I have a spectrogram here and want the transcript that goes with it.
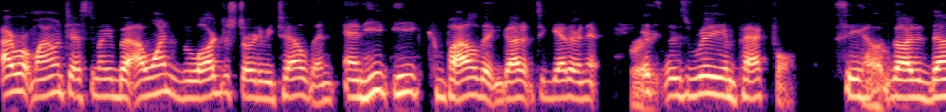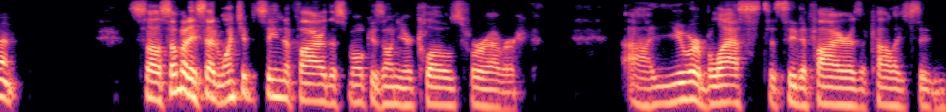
i wrote my own testimony, but I wanted the larger story to be told, and and he he compiled it and got it together, and it Great. it was really impactful. See how Wow. God had done. So somebody said, once you've seen the fire, the smoke is on your clothes forever. Uh, you were blessed to see the fire as a college student.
